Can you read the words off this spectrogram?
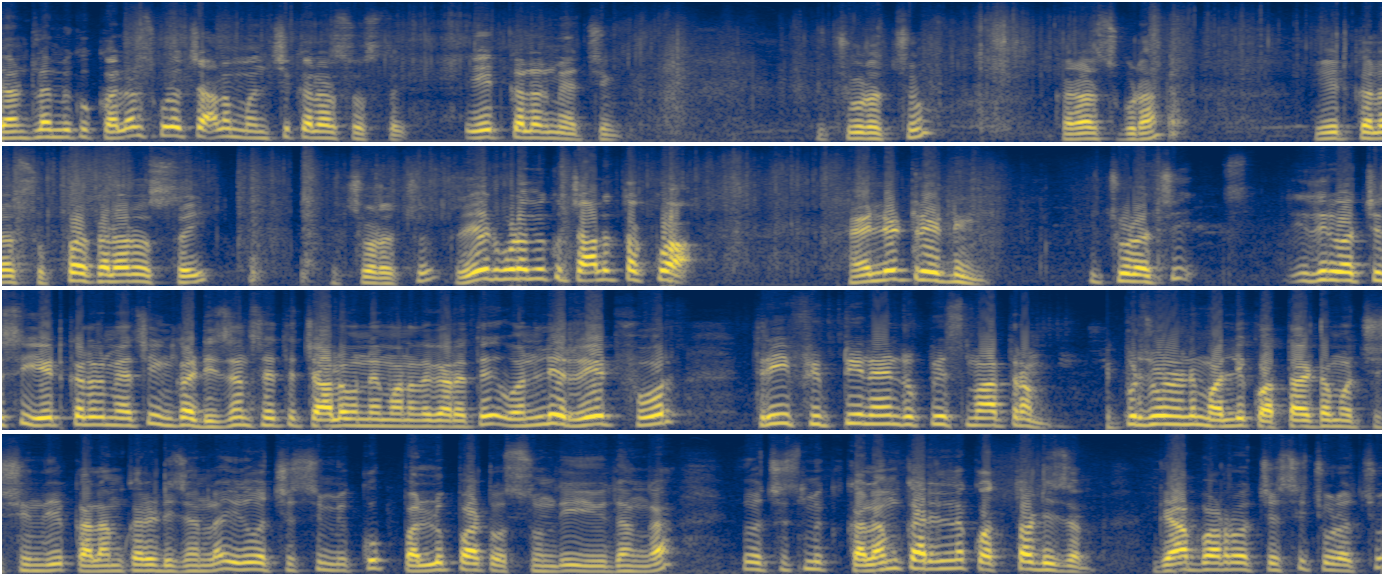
దాంట్లో మీకు కలర్స్ కూడా చాలా మంచి కలర్స్ వస్తాయి. ఎయిట్ కలర్ మ్యాచింగ్ ఇది చూడొచ్చు. కలర్స్ కూడా. ఎయిట్ కలర్ సూపర్ కలర్ వస్తాయి. ఇది చూడొచ్చు. రేట్ కూడా మీకు చాలా తక్కువ. హైలైట్ రేటింగ్ ఇది చూడొచ్చు. ఇది వచ్చేసి ఎయిట్ కలర్ మ్యాచ్ ఇంకా డిజైన్స్ అయితే చాలా ఉన్నాయి మన దగ్గర అయితే. Only rate four three fifty nine rupees మాత్రం. ఇప్పుడు చూడండి మళ్ళీ కొత్త ఐటమ్ వచ్చేసింది కలంకరీ డిజైన్లో ఇది వచ్చేసి మీకు పళ్ళు పాటు వస్తుంది ఈ విధంగా. ఇది వచ్చేసి మీకు కలంకరీలో కొత్త డిజైన్ గ్యాప్ బార్డర్ వచ్చేసి చూడొచ్చు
